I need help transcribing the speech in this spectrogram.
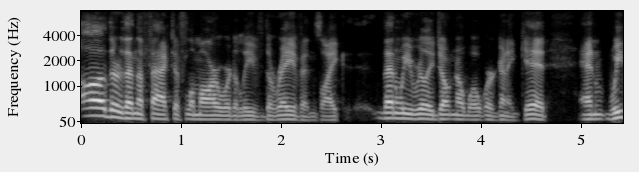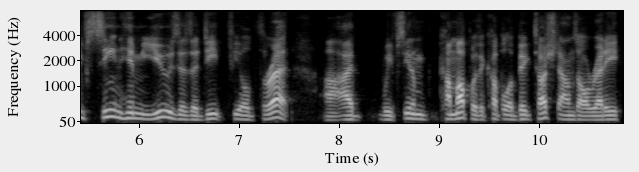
other than the fact if Lamar were to leave the Ravens, like then we really don't know what we're going to get. And we've seen him used as a deep field threat. Uh, I we've seen him come up with a couple of big touchdowns already.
